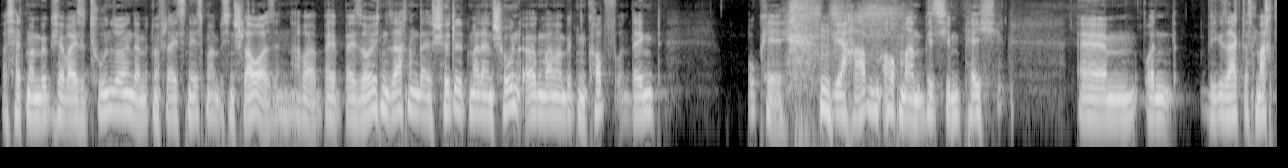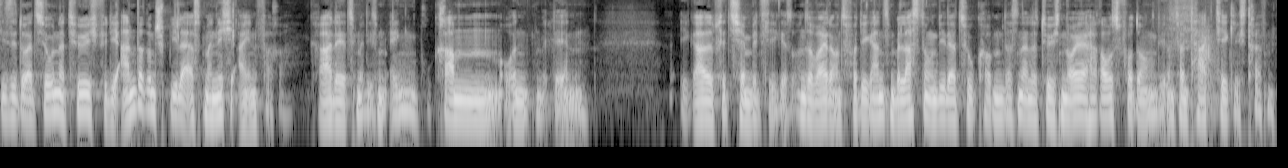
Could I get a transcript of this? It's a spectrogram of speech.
was hätte man möglicherweise tun sollen, damit wir vielleicht das nächste Mal ein bisschen schlauer sind. Aber bei, bei solchen Sachen, da schüttelt man dann schon irgendwann mal mit dem Kopf und denkt, okay, wir haben auch mal ein bisschen Pech. Ähm, und wie gesagt, das macht die Situation natürlich für die anderen Spieler erstmal nicht einfacher. Gerade jetzt mit diesem engen Programm und mit den, egal ob es jetzt Champions League ist und so weiter und so fort, die ganzen Belastungen, die dazukommen, das sind dann natürlich neue Herausforderungen, die uns dann tagtäglich treffen.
